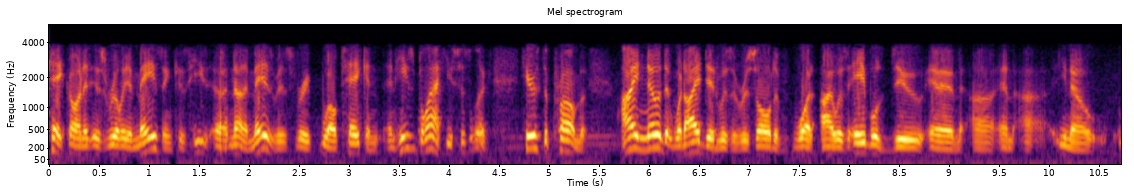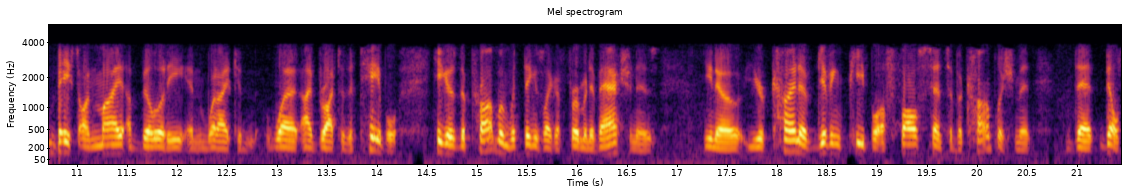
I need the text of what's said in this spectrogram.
take on it is really amazing because he's uh, not amazing, but it's very well taken. And he's black. He says, "Look, here's the problem. I know that what I did was a result of what I was able to do, and uh, and uh, you know, based on my ability and what I could, what I brought to the table." He goes, "The problem with things like affirmative action is." You know, you're kind of giving people a false sense of accomplishment that they'll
